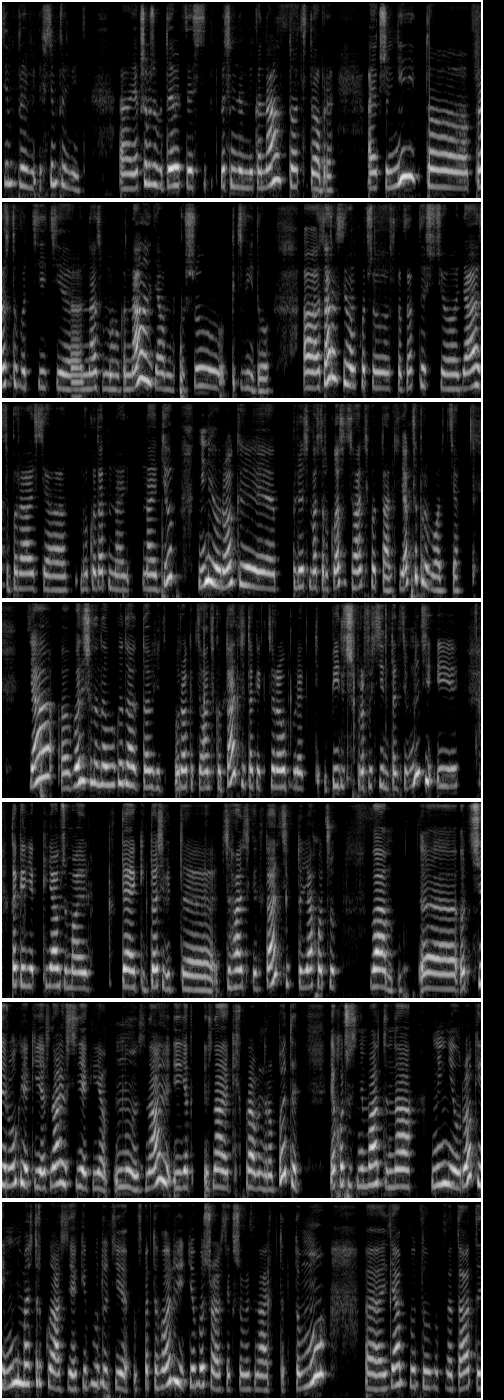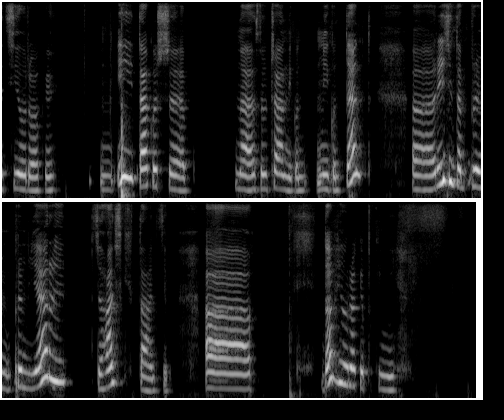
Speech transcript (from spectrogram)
Всім привіт! Всім привіт! Е, Якщо вже ви дивитесь і підписані на мій канал, то це добре. А якщо ні, то просто введіть е, назву мого каналу, я вам напишу під відео. А зараз я вам хочу сказати, що я збираюся викладати на, на YouTube міні-уроки плюс мастер-класи циганського танцю. Як це проводиться? Я е, вирішила не викладати довгі уроки циганського танцю, так як це роблять більш професійні танцівниці, і так як я вже маю деякий досвід е, циганських танців, то я хочу вам е, оці рухи, які я знаю, всі, які я ну, знаю, і як знаю, як їх правильно робити, я хочу знімати на міні-уроки і міні-майстер-класи, які будуть в категорії YouTube Shorts, якщо ви знаєте. Тому е, я буду викладати ці уроки. І також е, на звичайний мій контент е, різні там прем'єри циганських танців. А довгі уроки поки ні.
